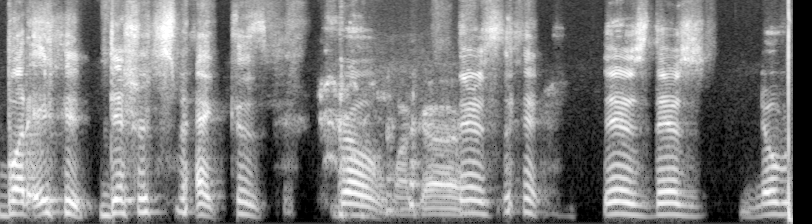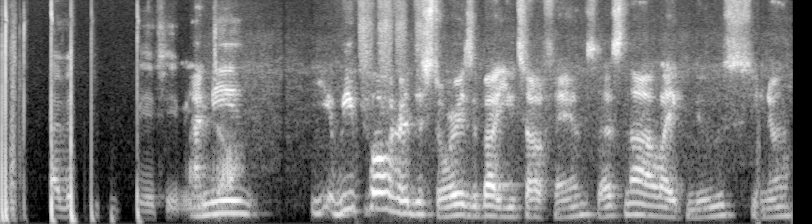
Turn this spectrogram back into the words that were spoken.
but disrespect because, Oh bro, my god. there's there's there's no reason why there be a team in I Utah. mean, y- we've all heard the stories about Utah fans. That's not like news, you know.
